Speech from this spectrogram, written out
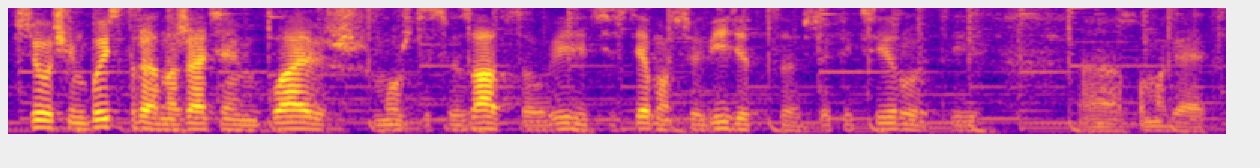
Все очень быстро, нажатием клавиш можете связаться, увидеть, система все видит, все фиксирует и э, помогает.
